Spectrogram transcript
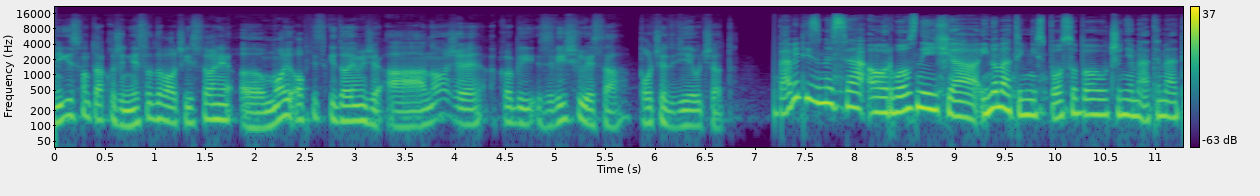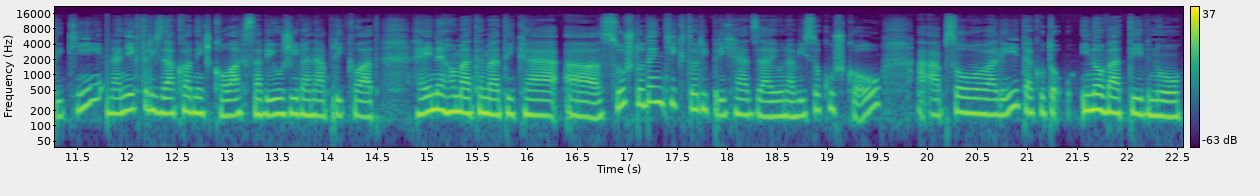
nikdy som to akože nesledoval číselne. E, môj optický dojem je, že áno, že akoby zvyšuje sa počet dievčat Bavili sme sa o rôznych inovatívnych spôsoboch učenia matematiky. Na niektorých základných školách sa využíva napríklad hejného matematika. Sú študenti, ktorí prichádzajú na vysokú školu a absolvovali takúto inovatívnu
